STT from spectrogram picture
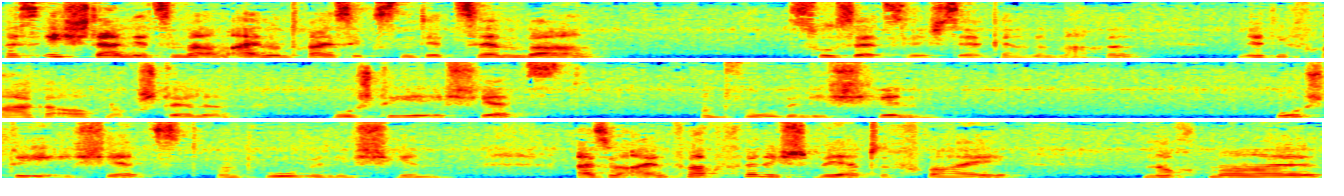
Was ich dann jetzt immer am 31. Dezember zusätzlich sehr gerne mache, mir die Frage auch noch stelle, wo stehe ich jetzt und wo will ich hin? Wo stehe ich jetzt und wo will ich hin? Also einfach völlig wertefrei nochmal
